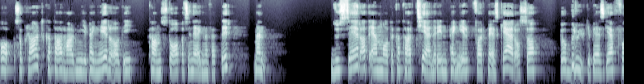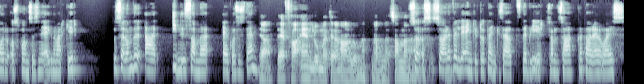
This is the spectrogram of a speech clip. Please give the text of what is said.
Og så klart, Qatar har mye penger, og de kan stå på sine egne føtter, men du ser at en måte Qatar tjener inn penger for PSG, er også ved å bruke PSG for å sponse sine egne merker. Så selv om det er inni samme ekosystem Ja, det er fra én lomme til en annen lomme, men med samme så, så, er det veldig enkelt å tenke seg at det blir, som du sa, Qatar Airways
